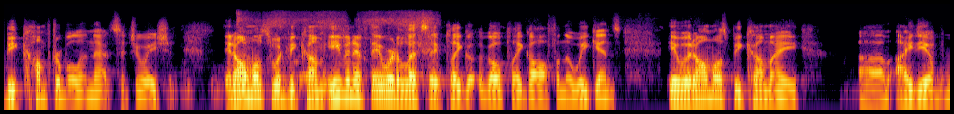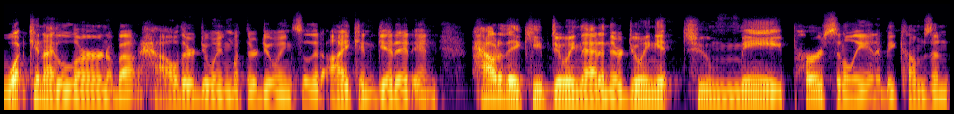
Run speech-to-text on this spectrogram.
be comfortable in that situation. It almost would become even if they were to let's say play go, go play golf on the weekends it would almost become a um, idea of what can I learn about how they're doing what they're doing so that I can get it and how do they keep doing that? And they're doing it to me personally and it becomes an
